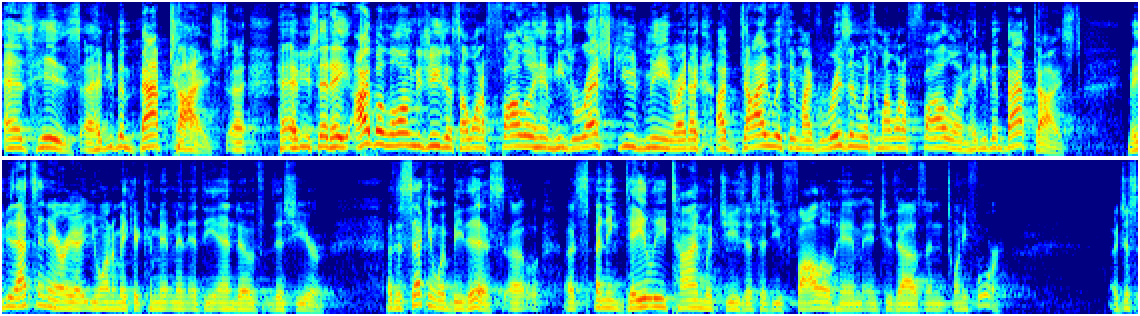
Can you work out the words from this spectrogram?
as His? Uh, have you been baptized? Uh, have you said, hey, I belong to Jesus. I want to follow Him. He's rescued me, right? I, I've died with Him. I've risen with Him. I want to follow Him. Have you been baptized? Maybe that's an area you want to make a commitment at the end of this year. Uh, the second would be this uh, uh, spending daily time with Jesus as you follow him in 2024. Uh, just,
